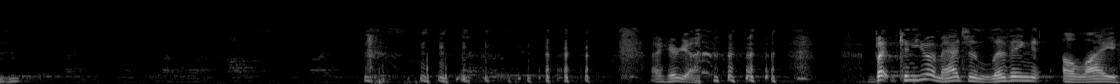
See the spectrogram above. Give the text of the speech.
Mm-hmm. I hear you. but can you imagine living a life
